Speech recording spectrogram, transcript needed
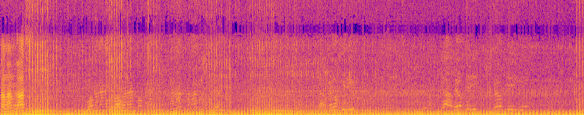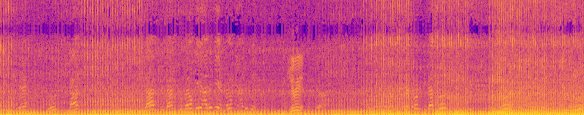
Kanan gas. Bawa kanan aja, bawa kanan, bawa kanan. Kanan, kanan. Ya. Ya, belok kiri. Ya, belok kiri. Belok kiri gini. Oke, terus gas. Gas, gas. Terus belok kiri, habisin. Beloknya habisin. Kiri. Ya. Habisin, belok kiri. Terus digas terus. Terus. Terus.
